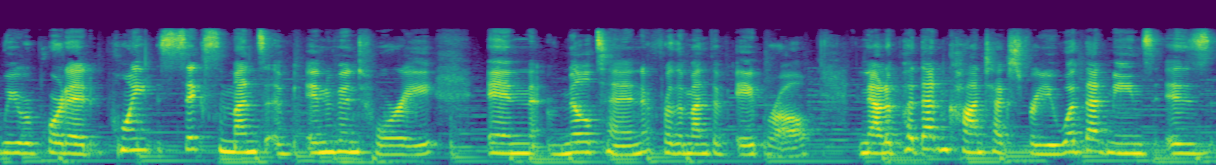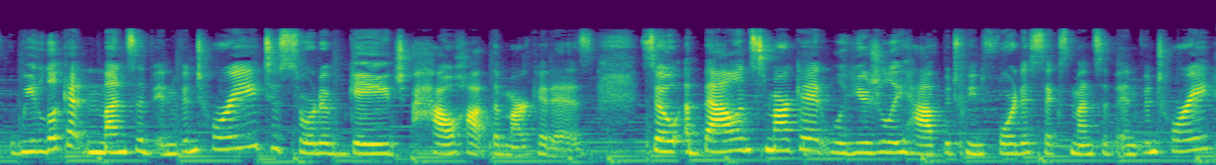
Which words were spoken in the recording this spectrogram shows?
we reported 0.6 months of inventory in Milton for the month of April. Now to put that in context for you, what that means is we look at months of inventory to sort of gauge how hot the market is. So a balanced market will usually have between four to six months of inventory.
